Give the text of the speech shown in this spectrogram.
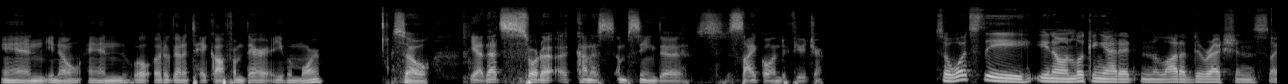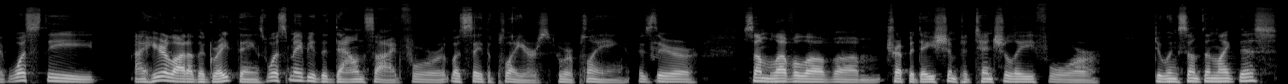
and you know and well it's going to take off from there even more so yeah that's sort of uh, kind of i'm seeing the cycle in the future. So what's the you know and looking at it in a lot of directions like what's the i hear a lot of the great things what's maybe the downside for let's say the players who are playing? Is there some level of um, trepidation potentially for doing something like this?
